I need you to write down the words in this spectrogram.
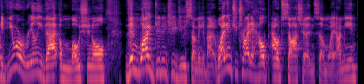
if you were really that emotional, then why didn't you do something about it? Why didn't you try to help out Sasha in some way? I mean,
